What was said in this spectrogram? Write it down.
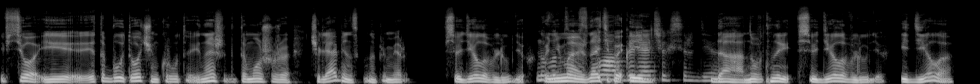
И все. И это будет очень круто. И, знаешь, ты можешь уже Челябинск, например, все дело в людях. Ну, Понимаешь, вот да, типа... и- горячих сердец. Да, но вот смотри, все дело в людях. И дело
